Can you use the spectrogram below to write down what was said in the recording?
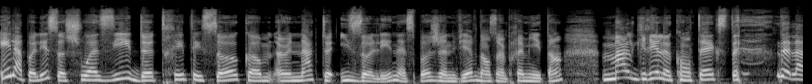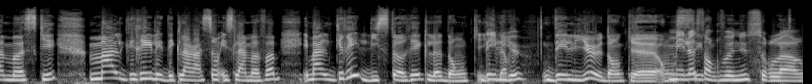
Et la police a choisi de traiter ça comme un acte isolé, n'est-ce pas, Geneviève, dans un premier temps, malgré le contexte de la mosquée, malgré les déclarations islamophobes et malgré l'historique, là, donc. Des lieux. Des lieux, donc. euh, on Mais là, ils sont revenus sur leur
